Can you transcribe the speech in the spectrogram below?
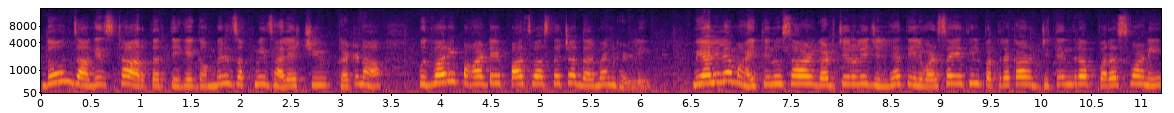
दोन जागीच ठार तर तिघे गंभीर जखमी झाल्याची घटना बुधवारी पहाटे पाच वाजताच्या दरम्यान घडली. मिळालेल्या माहितीनुसार गडचिरोली जिल्ह्यातील वडसा येथील पत्रकार जितेंद्र परसवाणी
